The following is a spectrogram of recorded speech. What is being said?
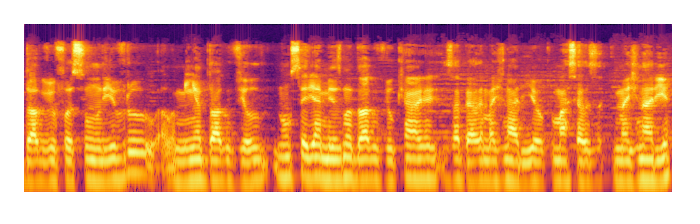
Dogville fosse um livro, a minha Dogville não seria a mesma Dogville que a Isabela imaginaria ou que o Marcelo imaginaria.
